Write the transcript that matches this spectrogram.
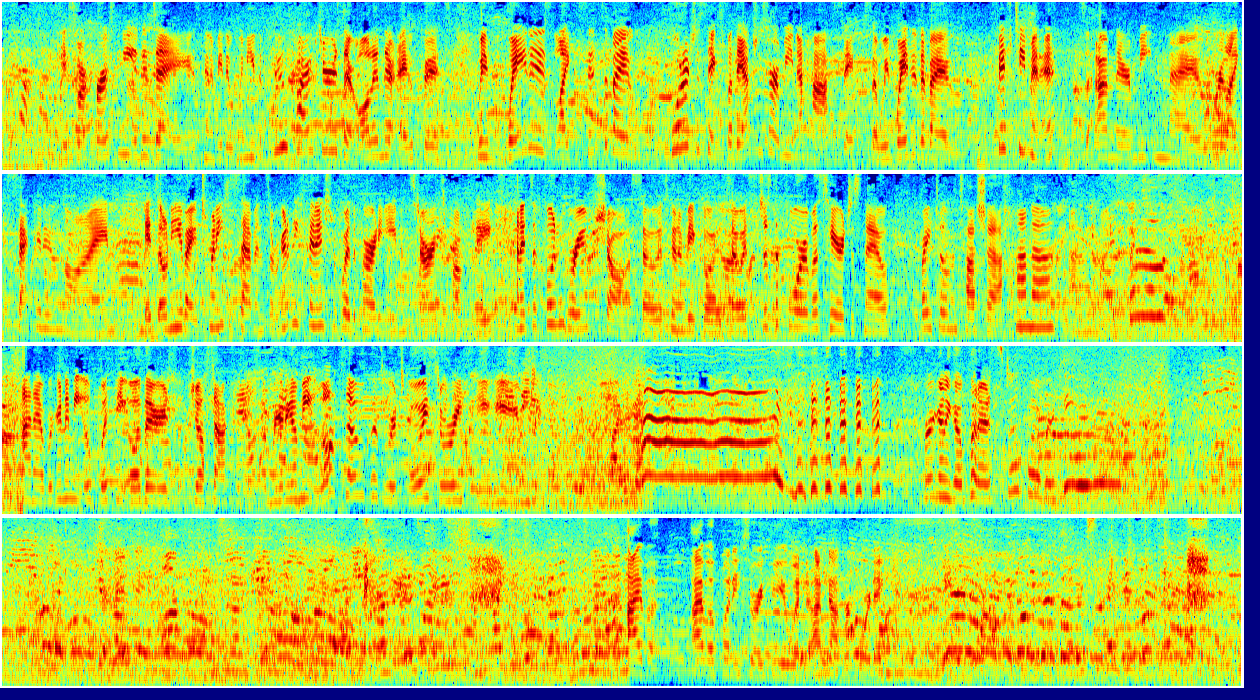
It's our first meet of the day. It's gonna be the Winnie the Pooh characters. They're all in their outfits. We've waited like since about quarter to six, but they actually start meeting at half six. So we've waited about 50 minutes and they're meeting now. We're like second in line. It's only about 20 to seven, so we're gonna be finished before the party even starts properly. And it's a fun group shot, so it's gonna be good. So it's just the four of us here just now. Rachel, Natasha, Hannah, and myself. And uh, we're gonna meet up with the others just after this. And we're gonna go meet Lotso because we're Toy Story themed. Hi! we're gonna go put our stuff over here. I have a, I have a funny story for you when I'm not recording. You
